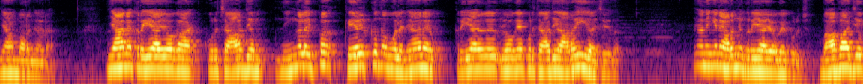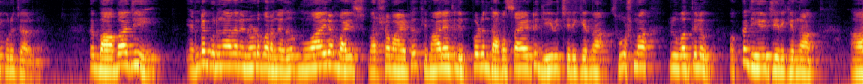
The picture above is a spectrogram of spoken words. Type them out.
ഞാൻ പറഞ്ഞുതരാം. ഞാൻ ക്രിയായോഗ കുറിച്ച് ആദ്യം നിങ്ങളിപ്പോൾ കേൾക്കുന്ന പോലെ ഞാൻ ക്രിയായോഗയെക്കുറിച്ച് ആദ്യം അറിയുക ചെയ്ത് ഞാനിങ്ങനെ അറിഞ്ഞു ക്രിയായോഗയെക്കുറിച്ച്. ബാബാജിയെക്കുറിച്ച് അറിഞ്ഞു. ബാബാജി എന്റെ ഗുരുനാഥൻ എന്നോട് പറഞ്ഞത് മൂവായിരം വയസ്സ് വർഷമായിട്ട് ഹിമാലയത്തിൽ ഇപ്പോഴും തപസ്സായിട്ട് ജീവിച്ചിരിക്കുന്ന സൂക്ഷ്മ രൂപത്തിലും ഒക്കെ ജീവിച്ചിരിക്കുന്ന ആ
